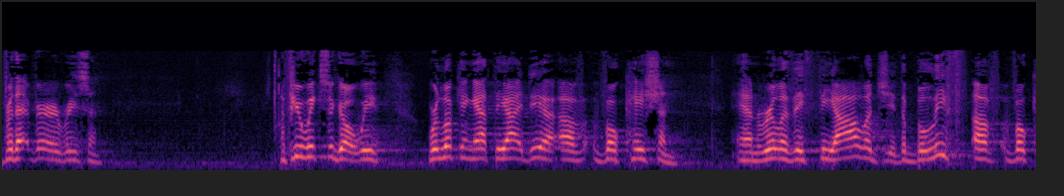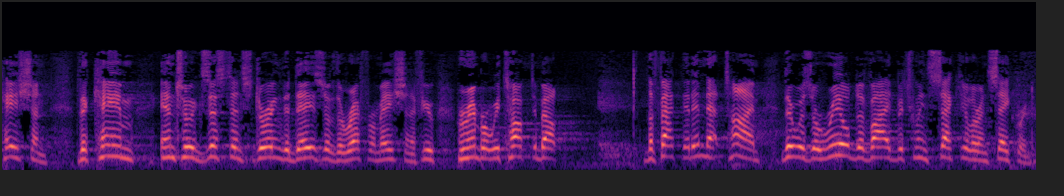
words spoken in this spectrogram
for that very reason. A few weeks ago, we were looking at the idea of vocation and really the theology, the belief of vocation that came into existence during the days of the Reformation. If you remember, we talked about the fact that in that time there was a real divide between secular and sacred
